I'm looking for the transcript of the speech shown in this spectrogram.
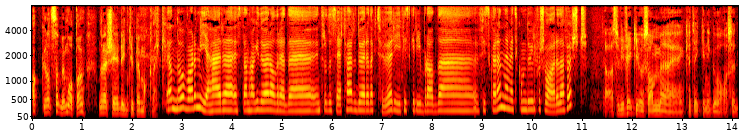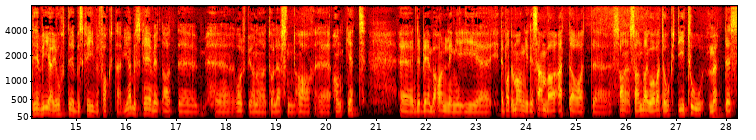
akkurat samme måte når jeg ser den type makkverk. Ja, Nå var det mye her, Øystein Hage. Du er allerede introdusert her. Du er redaktør i Fiskeribladet Fiskaren. Jeg vet ikke om du vil forsvare deg først? Ja, altså Vi fikk jo samme kritikken i går. Altså, det vi har gjort, er å beskrive fakta. Vi har beskrevet at eh, Rolf Bjørnar Tollefsen har eh, anket. Eh, det ble en behandling i, i departementet i desember etter at eh, Sandberg overtok. De to møttes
